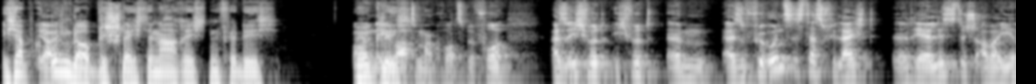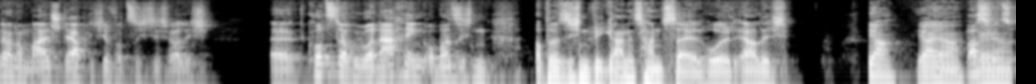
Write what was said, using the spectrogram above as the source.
Ich habe Ja, ich- unglaublich schlechte Nachrichten für dich. Oh, Wirklich? nee, warte mal kurz, bevor. Also ich würde, ich würde, ähm, also für uns ist das vielleicht äh, realistisch, aber jeder Normalsterbliche wird sich sicherlich äh, kurz darüber nachdenken, ob er sich ein, ob er sich ein veganes Handseil holt, ehrlich. Ja, ja, ja. Was ja, ja. du-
